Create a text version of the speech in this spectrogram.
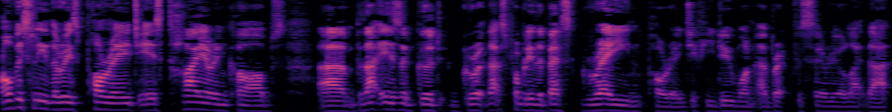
Obviously, there is porridge. It's higher in carbs. Um, but that is a good, that's probably the best grain porridge if you do want a breakfast cereal like that.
